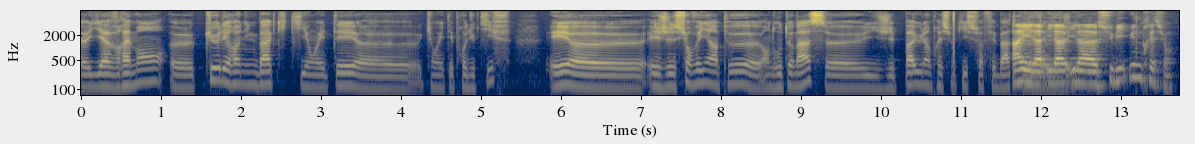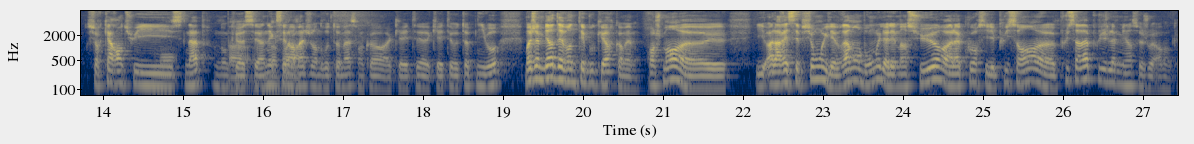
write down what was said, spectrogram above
euh, il y a vraiment euh, que les running backs qui ont été, euh, qui ont été productifs. Et, et j'ai surveillé un peu Andrew Thomas. j'ai pas eu l'impression qu'il se soit fait battre. Ah, il a, il, a, il a subi une pression sur 48 snaps. Donc bah, c'est un bah, excellent match d'Andrew Thomas encore qui, a été, qui a été au top niveau. Moi j'aime bien Devante Booker quand même. Franchement, à la réception il est vraiment bon. Il a les mains sûres. À la course il est puissant. plus ça va, plus je l'aime bien ce joueur. Donc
